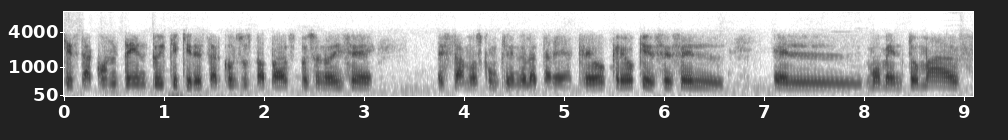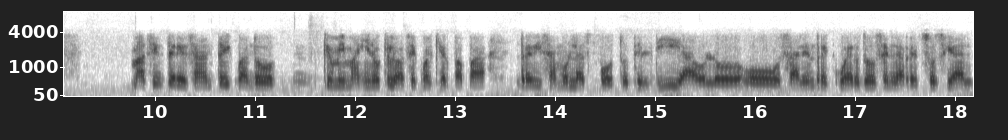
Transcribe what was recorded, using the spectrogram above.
que está contento y que quiere estar con sus papás, pues uno dice, estamos cumpliendo la tarea. Creo, creo que ese es el, el momento más más interesante y cuando que me imagino que lo hace cualquier papá revisamos las fotos del día o lo o salen recuerdos en la red social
